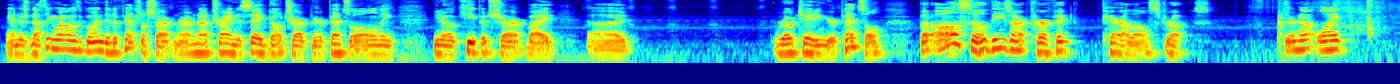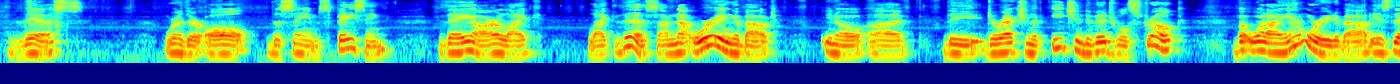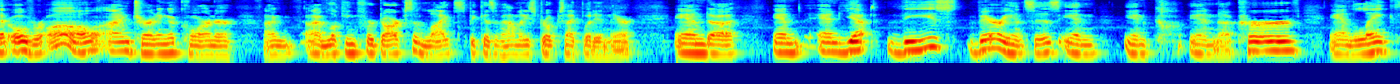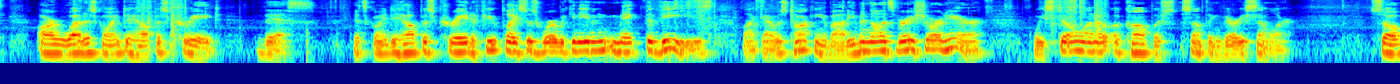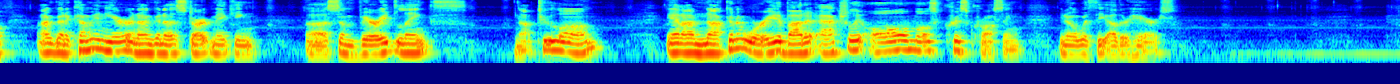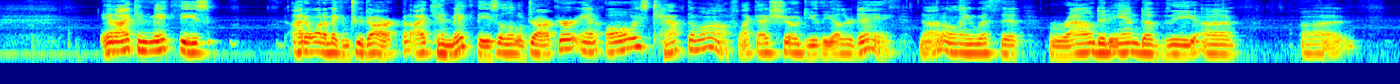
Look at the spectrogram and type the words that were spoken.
And there's nothing wrong with going to the pencil sharpener. I'm not trying to say don't sharpen your pencil, only you know keep it sharp by uh, rotating your pencil. But also, these aren't perfect parallel strokes. They're not like this, where they're all the same spacing. They are like like this. I'm not worrying about, you know, uh, the direction of each individual stroke, but what I am worried about is that overall I'm turning a corner. I'm I'm looking for darks and lights because of how many strokes I put in there, and uh, and and yet these variances in in in uh, curve and length are what is going to help us create this. It's going to help us create a few places where we can even make the V's, like I was talking about. Even though it's very short here, we still want to accomplish something very similar. So I'm going to come in here and I'm going to start making uh, some varied lengths, not too long, and I'm not going to worry about it actually almost crisscrossing, you know, with the other hairs. And I can make these, I don't want to make them too dark, but I can make these a little darker and always tap them off like I showed you the other day. Not only with the rounded end of the uh, uh,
